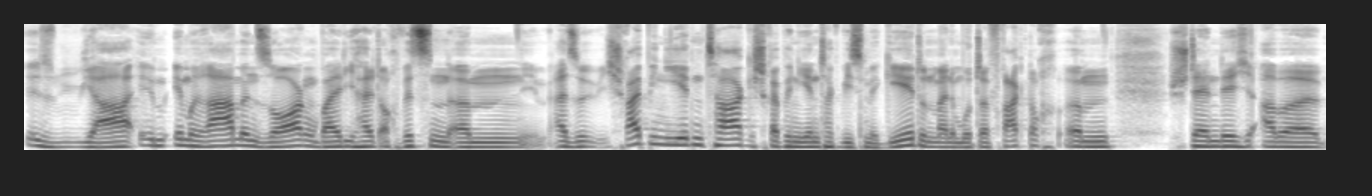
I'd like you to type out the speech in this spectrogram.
ja, im, im Rahmen Sorgen, weil die halt auch wissen, ähm, also ich schreibe ihnen jeden Tag, ich schreibe ihnen jeden Tag, wie es mir geht und meine Mutter fragt auch ähm, ständig, aber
